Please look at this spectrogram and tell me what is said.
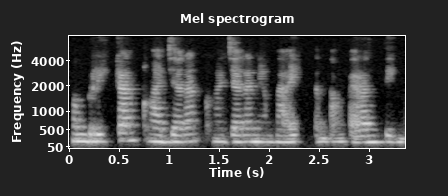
Memberikan pengajaran-pengajaran yang baik tentang parenting.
